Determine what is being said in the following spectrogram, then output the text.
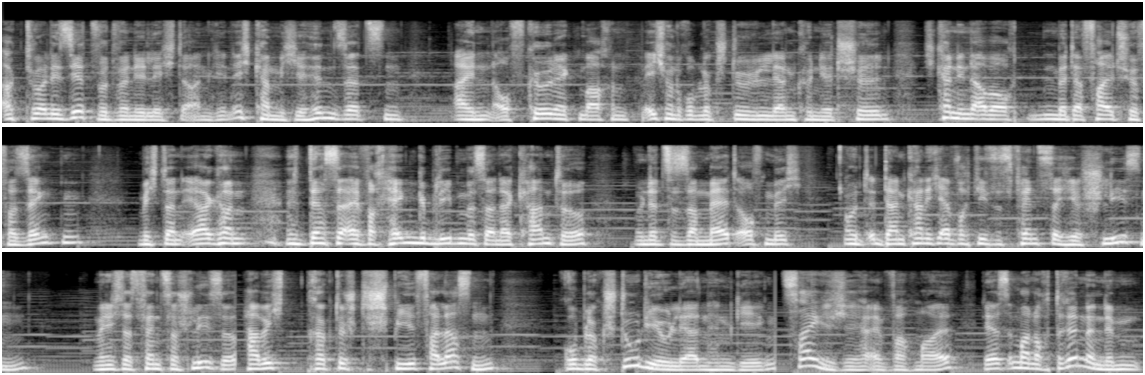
aktualisiert wird, wenn die Lichter angehen. Ich kann mich hier hinsetzen, einen auf König machen. Ich und Roblox Studio lernen können jetzt chillen. Ich kann ihn aber auch mit der Falltür versenken, mich dann ärgern, dass er einfach hängen geblieben ist an der Kante und jetzt ist er mad auf mich. Und dann kann ich einfach dieses Fenster hier schließen. Wenn ich das Fenster schließe, habe ich praktisch das Spiel verlassen. Roblox Studio lernen hingegen, zeige ich euch einfach mal. Der ist immer noch drin in dem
